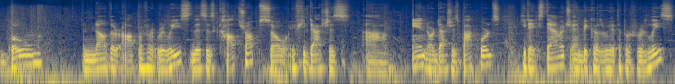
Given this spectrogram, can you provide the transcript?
Boom. Another uh, perfect release. This is Caltrop, so if he dashes uh, in or dashes backwards, he takes damage, and because we hit the perfect release,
